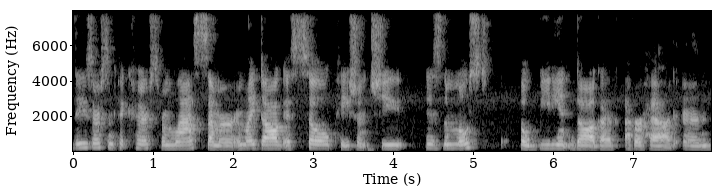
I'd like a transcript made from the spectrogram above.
these are some pictures from last summer, and my dog is so patient. She is the most obedient dog I've ever had, and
